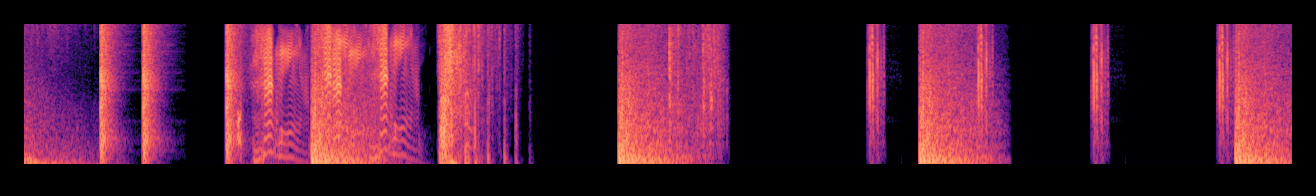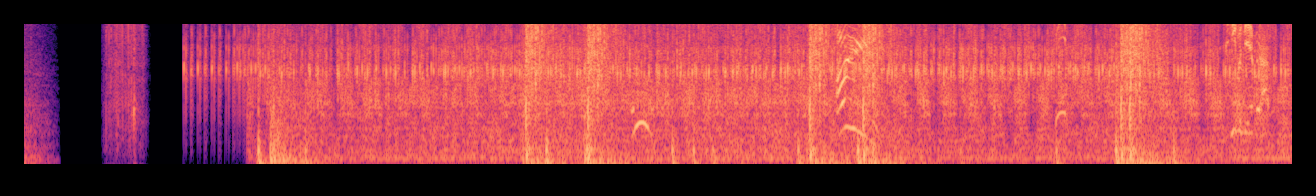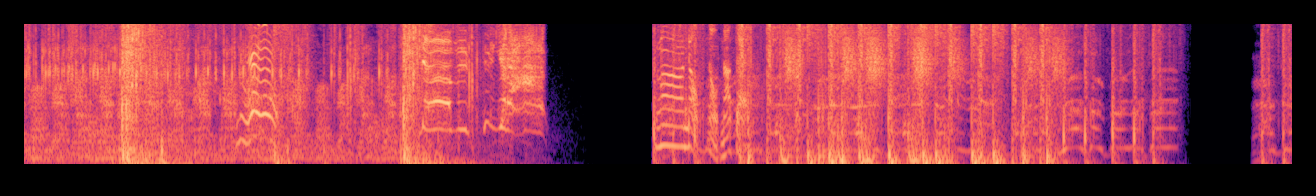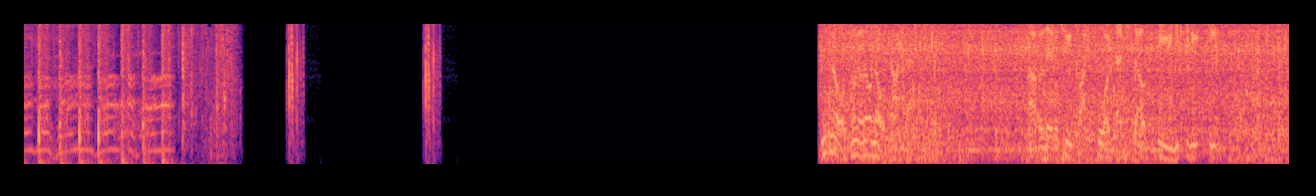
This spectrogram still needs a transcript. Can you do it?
No, no, no, not that. No, no, no, no, no, not that. Have a little teapot for that stuff. Eat,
